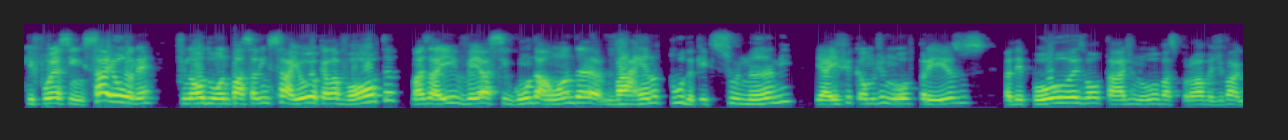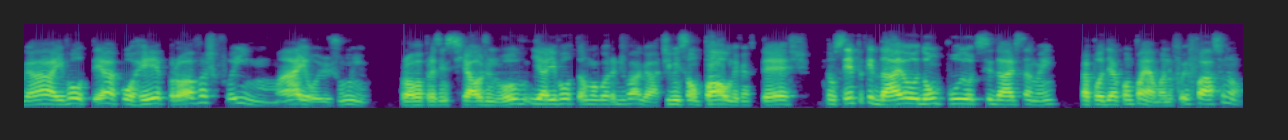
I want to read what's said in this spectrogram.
que foi assim, ensaiou, né? Final do ano passado ensaiou aquela volta, mas aí veio a segunda onda varrendo tudo, aquele tsunami, e aí ficamos de novo presos para depois voltar de novo às provas devagar. Aí voltei a correr prova, acho que foi em maio ou junho, prova presencial de novo, e aí voltamos agora devagar. Tive em São Paulo no evento teste. Então sempre que dá eu dou um pulo em outras cidades também para poder acompanhar, mas não foi fácil não.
